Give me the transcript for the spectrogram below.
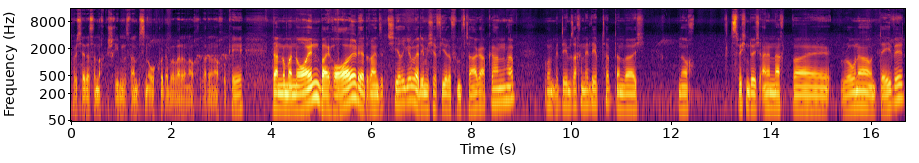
habe ich ja das dann noch geschrieben. Das war ein bisschen awkward, aber war dann auch, war dann auch okay. Dann Nummer 9 bei Hall, der 73-Jährige, bei dem ich ja vier oder fünf Tage abgehangen habe und mit dem Sachen erlebt habe. Dann war ich noch zwischendurch eine Nacht bei Rona und David.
